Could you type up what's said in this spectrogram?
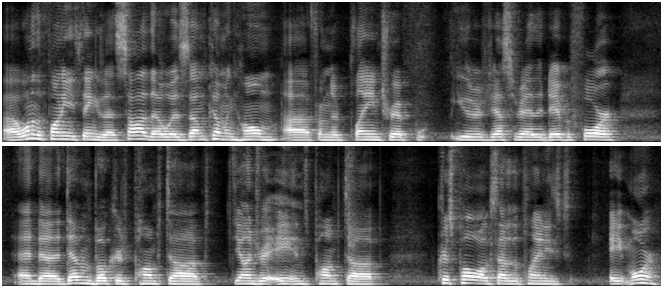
Uh, one of the funny things I saw, though, was I'm coming home uh, from the plane trip either yesterday or the day before, and uh, Devin Booker's pumped up, DeAndre Ayton's pumped up. Chris Paul walks out of the plane, he's eight more.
